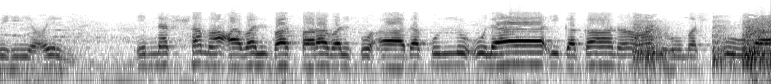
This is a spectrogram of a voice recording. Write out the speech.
به علم. إن السمع والبصر والفؤاد كل أولئك كان عنه مسؤولا.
